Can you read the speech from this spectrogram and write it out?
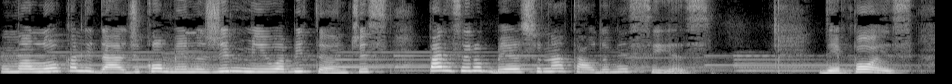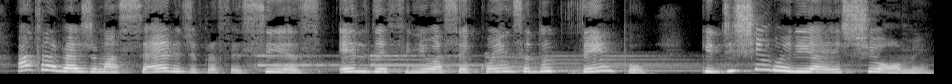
uma localidade com menos de mil habitantes, para ser o berço natal do Messias. Depois, Através de uma série de profecias, ele definiu a sequência do tempo que distinguiria este homem.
